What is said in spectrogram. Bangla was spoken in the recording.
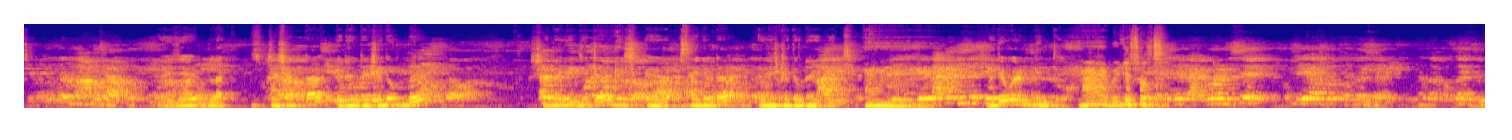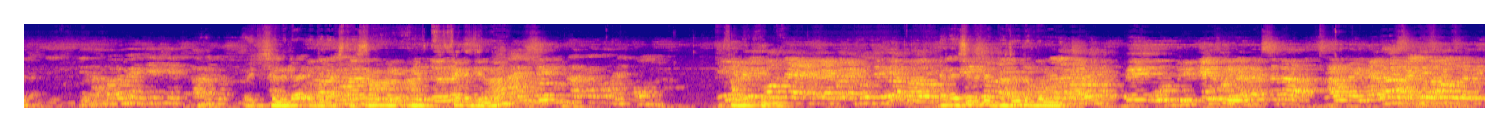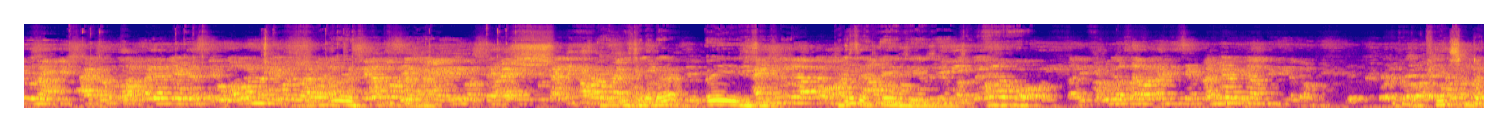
এই যে ব্ল্যাক টি শার্টটা এটা রিক্সাতে উঠবে। সাদা গেঞ্জিটা সাইকেলটা রিক্সাতে উঠাই দিচ্ছে। ভিডিও করেন কিন্তু। হ্যাঁ ভিডিও চলছে। ওই ছেলেটা এদিকে ফেলে দিল ফেলে দিল। এখানে ছেলেটা ভিতরে ছেলেটা এই যে ছেলেটা ঠিক আছে এই যে এই যে এই যে। ফেসটা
